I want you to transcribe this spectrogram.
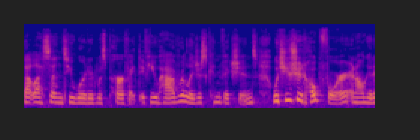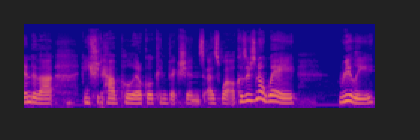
that last sentence you worded was perfect. If you have religious convictions, which you should hope for, and I'll get into that, you should have political convictions as well. Because there's no way really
